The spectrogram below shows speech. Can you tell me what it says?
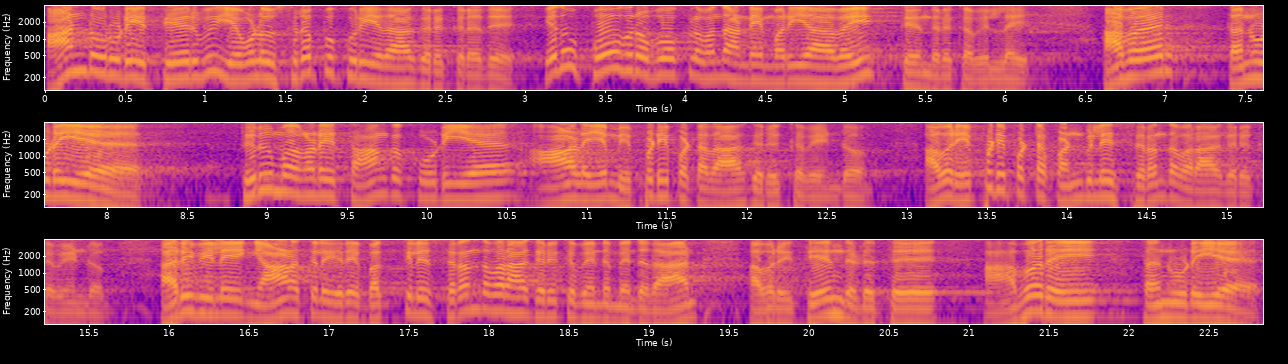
ஆண்டோருடைய தேர்வு எவ்வளவு சிறப்புக்குரியதாக இருக்கிறது. ஏதோ போகிற போக்கில் வந்து அன்னை மரியாவை தேர்ந்தெடுக்கவில்லை. அவர் தன்னுடைய திருமகனை தாங்கக்கூடிய ஆலயம் எப்படிப்பட்டதாக இருக்க வேண்டும்? அவர் எப்படிப்பட்ட பண்பிலே சிறந்தவராக இருக்க வேண்டும்? அறிவிலே ஞானத்திலே இறை பக்தியிலே சிறந்தவராக இருக்க வேண்டும் என்றுதான் அவரை தேர்ந்தெடுத்து அவரை தன்னுடைய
